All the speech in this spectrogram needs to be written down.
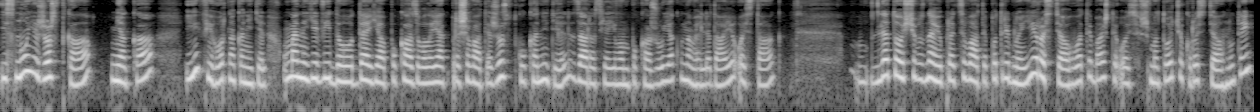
Існує жорстка, м'яка і фігурна канітель. У мене є відео, де я показувала, як пришивати жорстку канітель. Зараз я її вам покажу, як вона виглядає. Ось так. Для того, щоб з нею працювати, потрібно її розтягувати. Бачите, ось шматочок розтягнутий.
